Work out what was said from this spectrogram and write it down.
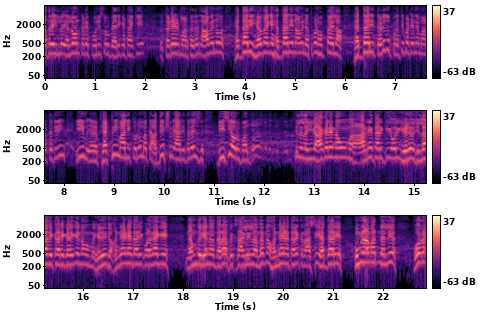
ಆದ್ರೆ ಇಲ್ಲಿ ಎಲ್ಲೋ ಒಂದ್ ಕಡೆ ಪೊಲೀಸರು ಬ್ಯಾರಿಕೇಡ್ ಹಾಕಿ ತಡೆ ಮಾಡ್ತಾ ಇದ್ದಾರೆ. ನಾವೇನು ಹೆದ್ದಾರಿ ಹೇಳ್ದಾಗೆ ಹೆದ್ದಾರಿ ನಾವೇನು ಎತ್ಕೊಂಡು ಹೋಗ್ತಾ ಇಲ್ಲ. ಹೆದ್ದಾರಿ ತಡೆದು ಪ್ರತಿಭಟನೆ ಮಾಡ್ತಾ ಇದೀವಿ. ಈ ಫ್ಯಾಕ್ಟರಿ ಮಾಲೀಕರು ಮತ್ತೆ ಅಧ್ಯಕ್ಷರು ಯಾರಿದ್ದಾರೆ ಡಿಸಿ ಅವರು ಬಂದು ಇಲ್ಲ ಇಲ್ಲ ಈಗಾಗಲೇ ನಾವು ಆರನೇ ತಾರೀಕಿಗೆ ಅವರಿಗೆ ಹೇಳಿವು, ಜಿಲ್ಲಾಧಿಕಾರಿಗಳಿಗೆ ನಾವು ಹೇಳಿದ್ವಿ ಹನ್ನೆರಡನೇ ತಾರೀಕು ಒಳಗಾಗಿ ನಮ್ದು ಏನು ದರ ಫಿಕ್ಸ್ ಆಗಲಿಲ್ಲ ಅಂದ್ರೆ ನಾವು ಹನ್ನೆರಡನೇ ತಾರೀಕು ರಾಷ್ಟ್ರೀಯ ಹೆದ್ದಾರಿ ಹುಮ್ನಾಬಾದ್ನಲ್ಲಿ ಹೋರಾ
